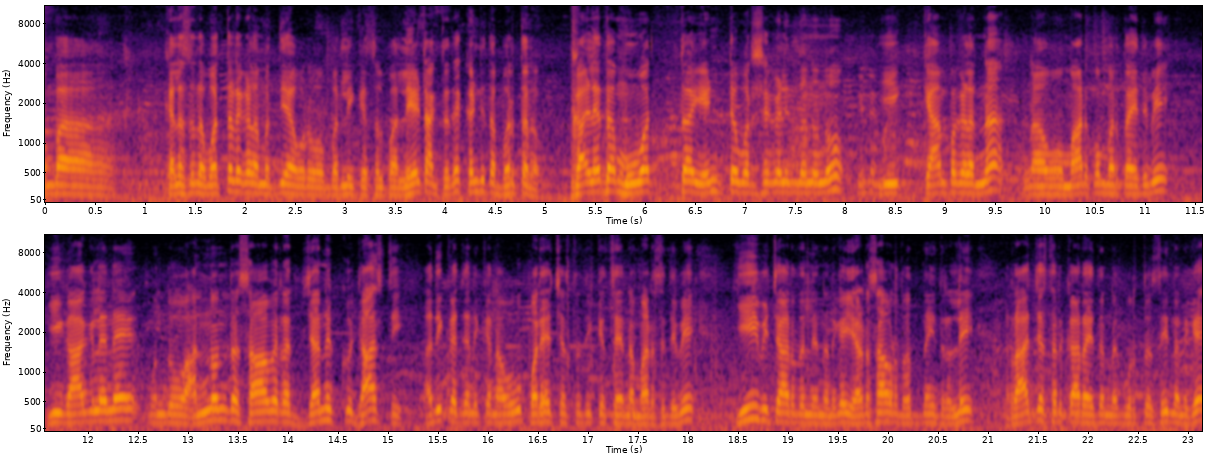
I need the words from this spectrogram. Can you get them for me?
ತುಂಬ ಕೆಲಸದ ಒತ್ತಡಗಳ ಮಧ್ಯೆ ಅವರು ಬರಲಿಕ್ಕೆ ಸ್ವಲ್ಪ ಲೇಟ್ ಆಗ್ತದೆ. ಖಂಡಿತ ಬರ್ತಾರೆ. ಕಳೆದ ಮೂವತ್ತ ಎಂಟು ವರ್ಷಗಳಿಂದನೂ ಈ ಕ್ಯಾಂಪ್ಗಳನ್ನು ನಾವು ಮಾಡ್ಕೊಂಬರ್ತಾ ಇದ್ದೀವಿ. ಈಗಾಗಲೇ ಒಂದು ಹನ್ನೊಂದು ಸಾವಿರ ಜನಕ್ಕೂ ಜಾಸ್ತಿ ಅಧಿಕ ಜನಕ್ಕೆ ನಾವು ಪರಿಚಯ ಚಿಕಿತ್ಸೆಯನ್ನು ಮಾಡಿಸಿದ್ದೀವಿ. ಈ ವಿಚಾರದಲ್ಲಿ ನನಗೆ ಎರಡು ಸಾವಿರದ ಹದಿನೈದರಲ್ಲಿ ರಾಜ್ಯ ಸರ್ಕಾರ ಇದನ್ನು ಗುರುತಿಸಿ ನನಗೆ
